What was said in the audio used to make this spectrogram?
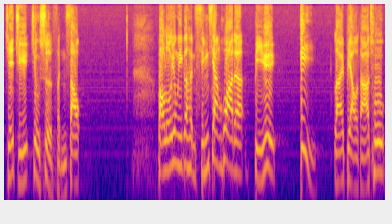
结局就是焚烧。保罗用一个很形象化的比喻，地来表达出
